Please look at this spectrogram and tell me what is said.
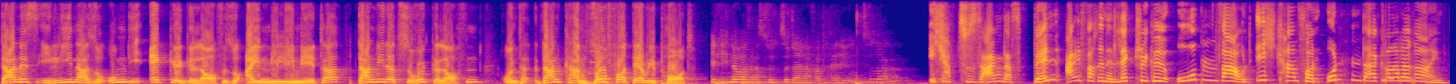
dann ist Elina so um die Ecke gelaufen, so ein Millimeter, dann wieder zurückgelaufen und dann kam sofort der Report. Elina, was hast du zu deiner Verteidigung zu sagen? Ich habe zu sagen, dass Ben einfach in Electrical oben war und ich kam von unten da gerade rein.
